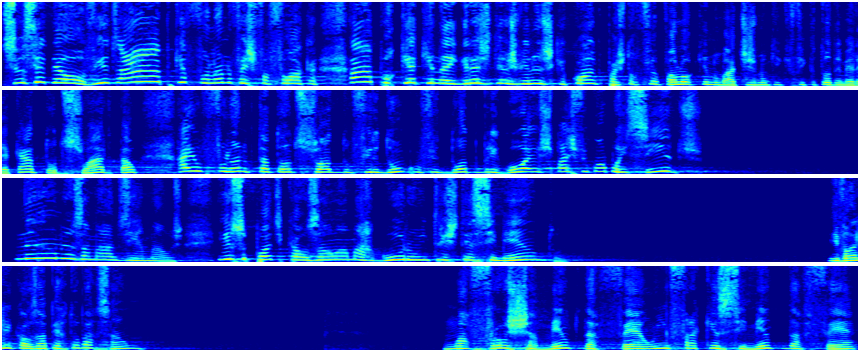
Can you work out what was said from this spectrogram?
Se você der ouvidos, ah, porque fulano fez fofoca, ah, porque aqui na igreja tem os meninos que correm, que o pastor falou aqui no batismo aqui, que fica todo emelecado, todo suado e tal. Aí o fulano que está todo suado do filho de um com o filho do outro brigou, aí os pais ficam aborrecidos. Não, meus amados irmãos, isso pode causar uma amargura, um entristecimento. E vai lhe causar perturbação. Um afrouxamento da fé, um enfraquecimento da fé,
